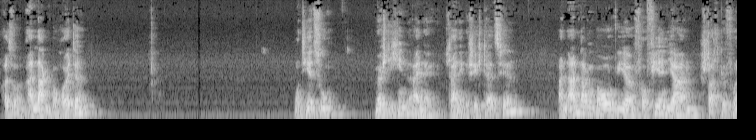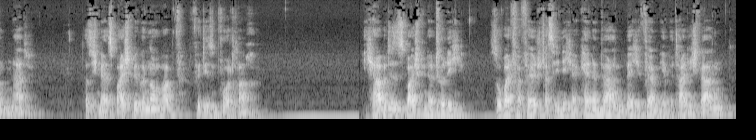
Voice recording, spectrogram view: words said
Also Anlagenbau heute. Und hierzu möchte ich Ihnen eine kleine Geschichte erzählen. Ein Anlagenbau, wie er vor vielen Jahren stattgefunden hat, das ich mir als Beispiel genommen habe für diesen Vortrag. Ich habe dieses Beispiel natürlich so weit verfälscht, dass Sie nicht erkennen werden, welche Firmen hier beteiligt werden.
